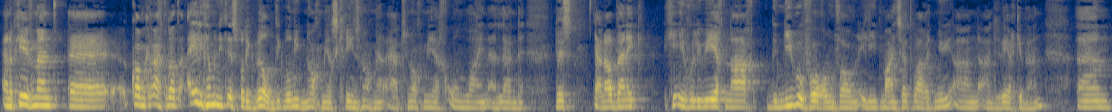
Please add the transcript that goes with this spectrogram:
en op een gegeven moment eh, kwam ik erachter dat het eigenlijk helemaal niet is wat ik wil. Want ik wil niet nog meer screens, nog meer apps, nog meer online ellende. Dus ja, nou ben ik geëvolueerd naar de nieuwe vorm van Elite Mindset waar ik nu aan, aan het werken ben. Um,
